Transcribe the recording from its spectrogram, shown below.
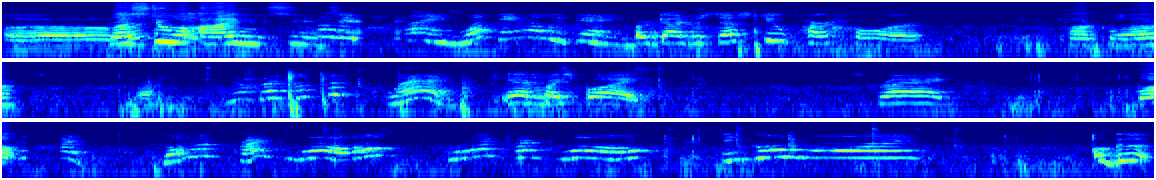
Uh, let's do a hide and seek What are we playing? What game are we playing? Or guys, let's just do parkour. parkour. No, guys, let's play flag. Yeah, play Spike. Sprag. What? Go on front wall. Go on front wall. Then go on. Oh, good.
